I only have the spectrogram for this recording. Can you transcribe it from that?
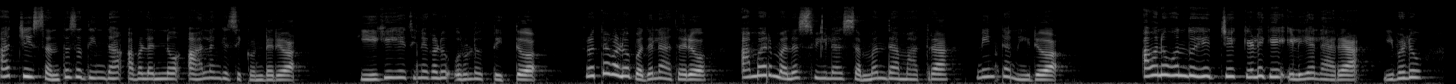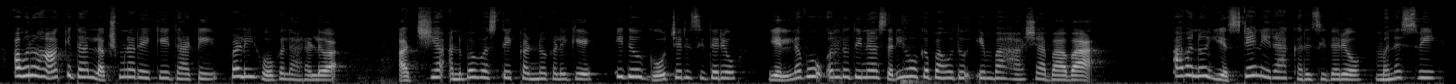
ಅಜ್ಜಿ ಸಂತಸದಿಂದ ಅವಳನ್ನು ಆಲಂಗಿಸಿಕೊಂಡರು. ಹೀಗೆಯೇ ದಿನಗಳು ಉರುಳುತ್ತಿತ್ತು. ಋತುಗಳು ಬದಲಾದರೂ ಅಮರ್ ಮನಸ್ವೀಲ ಸಂಬಂಧ ಮಾತ್ರ ನಿಂತ ನೀರು. ಅವನು ಒಂದು ಹೆಜ್ಜೆ ಕೆಳಗೆ ಇಳಿಯಲಾರ. ಇವಳು ಅವನು ಹಾಕಿದ ಲಕ್ಷ್ಮಣ ರೇಖೆ ದಾಟಿ ಬಳಿ ಹೋಗಲಾರಳು. ಅಜ್ಜಿಯ ಅನುಭವಸ್ಥೆ ಕಣ್ಣುಗಳಿಗೆ ಇದು ಗೋಚರಿಸಿದರೂ ಎಲ್ಲವೂ ಒಂದು ದಿನ ಸರಿ ಹೋಗಬಹುದು ಎಂಬ ಆಶಾಭಾವ. ಅವನು ಎಷ್ಟೇ ನಿರಾಕರಿಸಿದರೂ ಮನಸ್ವಿ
